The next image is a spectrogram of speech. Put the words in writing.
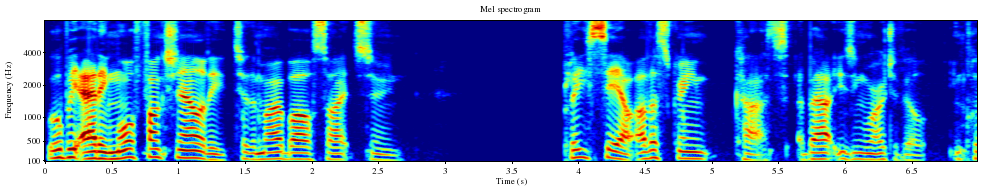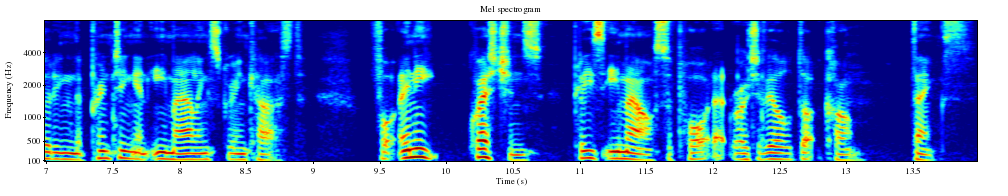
We'll be adding more functionality to the mobile site soon. Please see our other screencasts about using Rotaville, including the printing and emailing screencast. For any questions, please email support at rotaville.com. Thanks.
